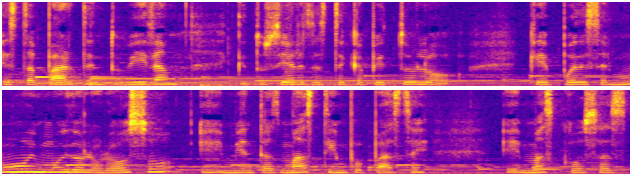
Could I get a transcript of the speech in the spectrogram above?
esta parte en tu vida, que tú cierres este capítulo que puede ser muy, muy doloroso. Eh, mientras más tiempo pase, eh, más cosas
